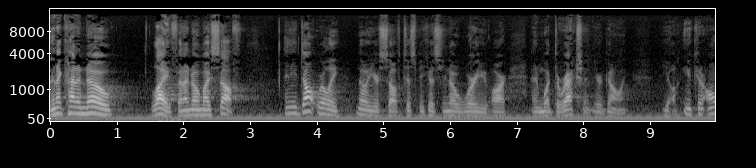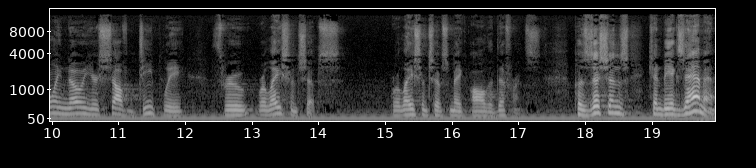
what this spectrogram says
then I kind of know life and I know myself. And you don't really know yourself just because you know where you are and what direction you're going. You, you can only know yourself deeply through relationships. Relationships make all the difference. Positions can be examined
